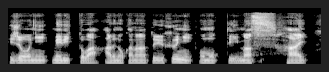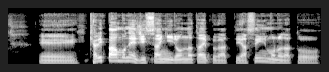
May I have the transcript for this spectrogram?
非常にメリットはあるのかなというふうに思っています。はい。えー、キャリパーもね、実際にいろんなタイプがあって、安いものだと、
